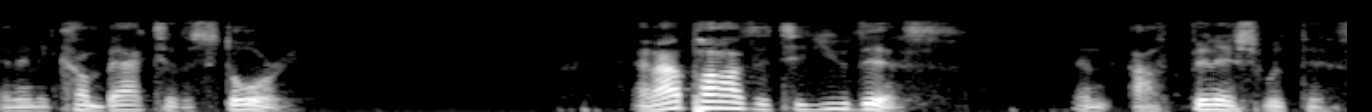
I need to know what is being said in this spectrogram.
and then they come back to the story. And I posit to you this, and I'll finish with this.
